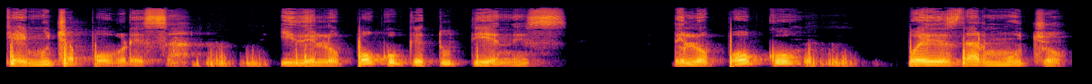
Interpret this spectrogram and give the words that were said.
que hay mucha pobreza y de lo poco que tú tienes, de lo poco puedes dar mucho.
